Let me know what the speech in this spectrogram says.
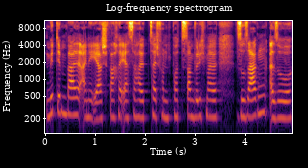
mit dem Ball eine eher schwache erste Halbzeit von Potsdam, würde ich mal so sagen. Also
